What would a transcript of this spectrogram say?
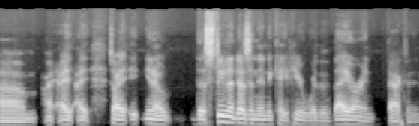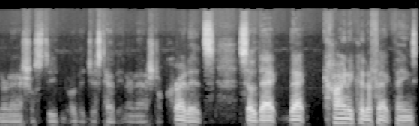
Um, I, I, I so I you know the student doesn't indicate here whether they are in fact an international student or they just have international credits. So that that kind of could affect things.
